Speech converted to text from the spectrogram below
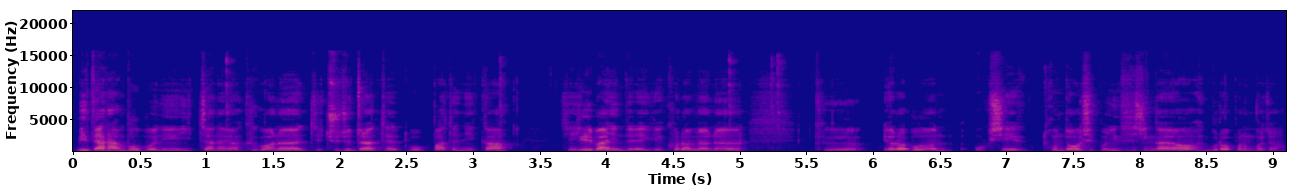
미달한 부분이 있잖아요. 그거는 주주들한테도 못 받으니까 일반인들에게 그러면은 그 여러분 혹시 돈 넣으실 분 있으신가요? 물어보는 거죠.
